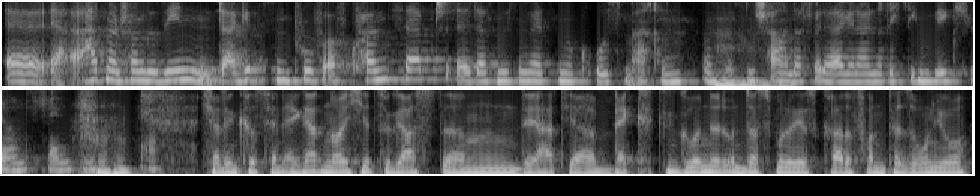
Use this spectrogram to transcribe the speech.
äh, hat man schon gesehen, da gibt es ein Proof of Concept, äh, das müssen wir jetzt nur groß machen und müssen mhm. schauen, dass wir da genau den richtigen Weg für uns finden. ja. Ich hatte den Christian Eggert neulich hier zu Gast, ähm, der hat ja Beck gegründet und das wurde jetzt gerade von Personio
